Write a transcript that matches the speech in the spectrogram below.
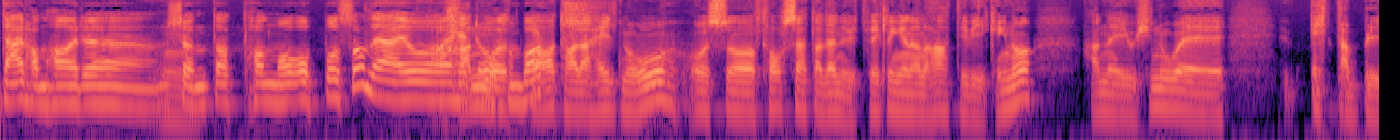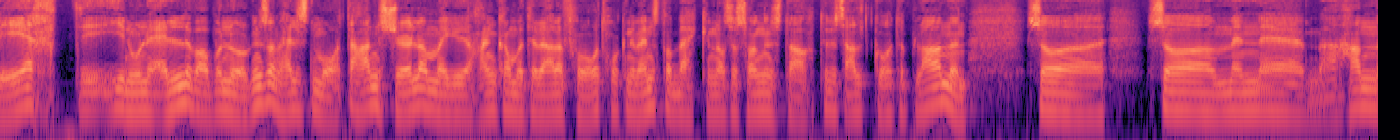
der han har uh, skjønt at han må opp også. Det er jo helt åpenbart. Han må bare ta det helt med ro, og så fortsette den utviklingen han har hatt i Viking nå. Han er jo ikke noe etablert i noen elver på noen som helst måte. Han selv om jeg, han kommer til å være det foretrukne venstrebacken når sesongen starter, hvis alt går til planen. Så, så men eh, han,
